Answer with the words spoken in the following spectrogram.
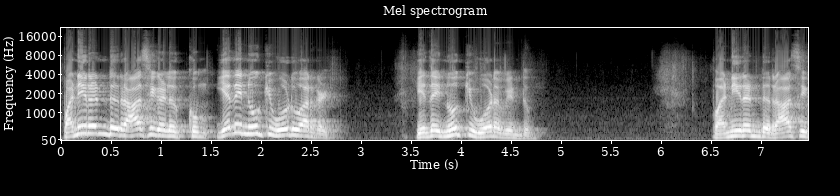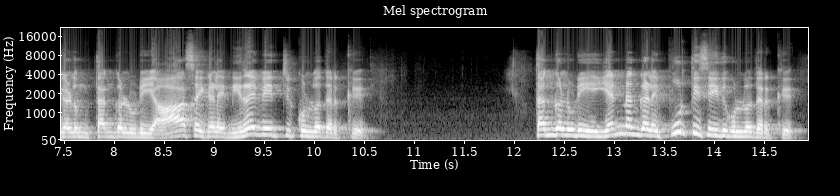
பனிரெண்டு ராசிகளுக்கும் எதை நோக்கி ஓடுவார்கள்? எதை நோக்கி ஓட வேண்டும்? பனிரெண்டு ராசிகளும் தங்களுடைய ஆசைகளை நிறைவேற்றிக் கொள்வதற்கு தங்களுடைய எண்ணங்களை பூர்த்தி செய்து கொள்வதற்கு.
